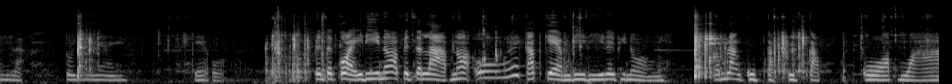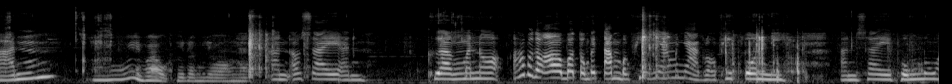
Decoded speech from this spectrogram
นี่ล่ะ ตัวใหญ่ๆแกะออก เป็นตะก่อยดีเนาะเป็นตะลาบเนาะโอ้ยกับแกมดีๆเลยพี่น้องนี่กำลังกรุบกรับกรุบกรับกรอบหวาน โอ้ยเว้าคือลำยองนะอันเอาใส่อันเครื่องมันเนาะอ้าวบ่ต้องเอาบ่ต้องไปตำบักพริกอิหยังมันยากหรอกพริกป่นนี่ อันใส่ผงนัว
